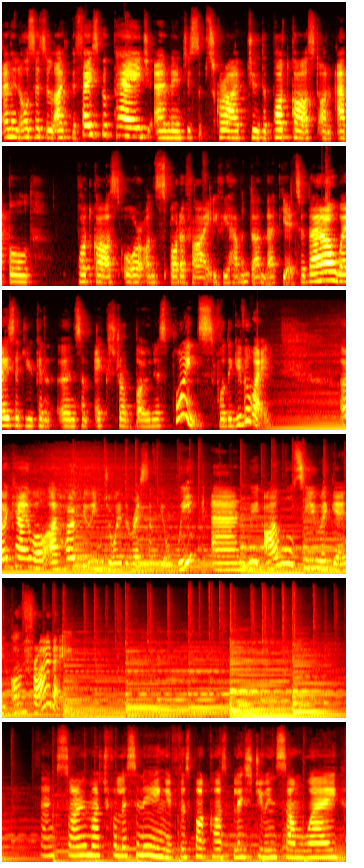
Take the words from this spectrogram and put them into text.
and then also to like the Facebook page and then to subscribe to the podcast on Apple podcast or on Spotify if you haven't done that yet. So there are ways that you can earn some extra bonus points for the giveaway. Okay, well, I hope you enjoy the rest of your week and we I will see you again on Friday. Thanks so much for listening. If this podcast blessed you in some way,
